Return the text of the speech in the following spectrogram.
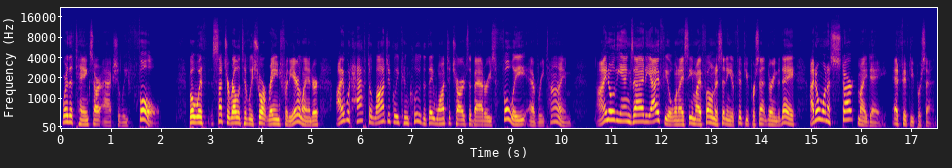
where the tanks are actually full. But with such a relatively short range for the Airlander, I would have to logically conclude that they want to charge the batteries fully every time. I know the anxiety I feel when I see my phone is sitting at 50% during the day. I don't want to start my day at 50%.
